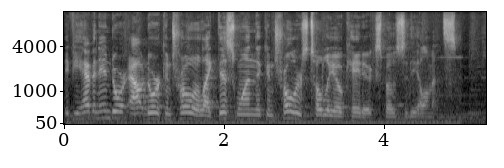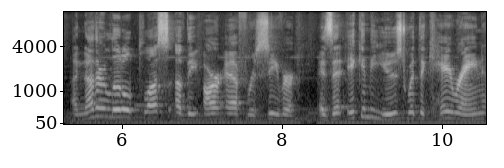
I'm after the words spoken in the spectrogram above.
If you have an indoor-outdoor controller like this one, the controller is totally okay to expose to the elements. Another little plus of the RF receiver is that it can be used with the K-Rain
